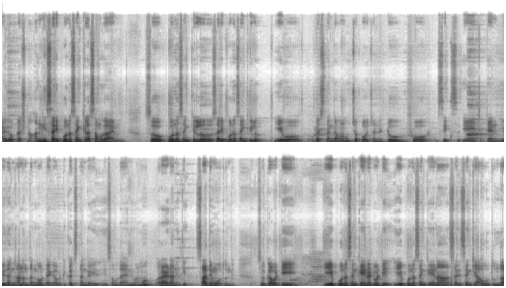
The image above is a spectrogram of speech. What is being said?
ఐదో ప్రశ్న. అన్ని సరిపూర్ణ సంఖ్యల సముదాయం. సో పూర్ణ సంఖ్యల్లో సరిపూర్ణ సంఖ్యలు ఏవో ఖచ్చితంగా మనం చెప్పవచ్చు అంటే two four six eight ten ఈ విధంగా అనంతంగా ఉంటాయి కాబట్టి ఖచ్చితంగా ఈ- ఈ సముదాయాన్ని మనము రాయడానికి సాధ్యమవుతుంది. సో కాబట్టి ఏ పూర్ణ సంఖ్య అయినటువంటి ఏ పూర్ణ సంఖ్య అయినా సరి సంఖ్య అవుతుందా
